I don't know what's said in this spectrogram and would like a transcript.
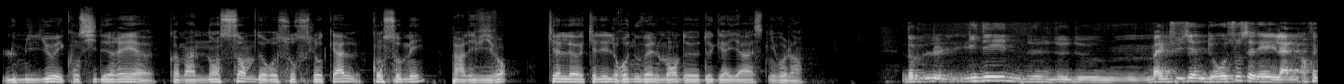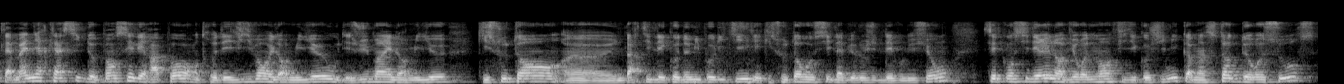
le milieu est considéré euh, comme un ensemble de ressources locales consommées par les vivants. Quel, est le renouvellement de Gaïa à ce niveau-là? Donc l'idée de, de, de, malthusienne de ressources, en fait la manière classique de penser les rapports entre des vivants et leur milieu ou des humains et leur milieu, qui sous-tend euh, une partie de l'économie politique et qui sous-tend aussi de la biologie de l'évolution, c'est de considérer l'environnement physico-chimique comme un stock de ressources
